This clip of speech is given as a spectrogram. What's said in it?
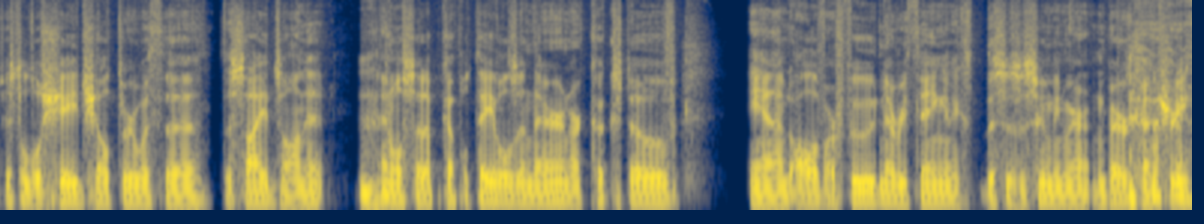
just a little shade shelter with the the sides on it Mhm. and we'll set up a couple tables in there and our cook stove and all of our food and everything. And ex- this is assuming we aren't in bear country.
